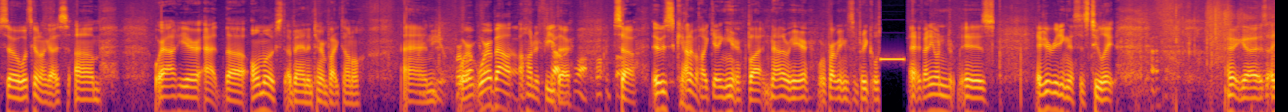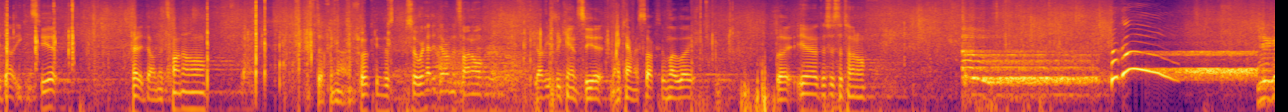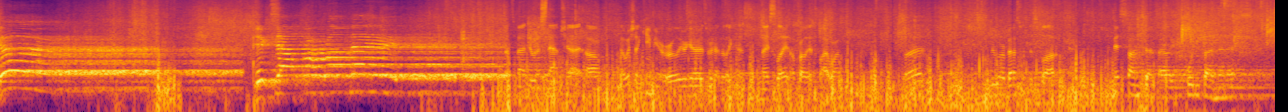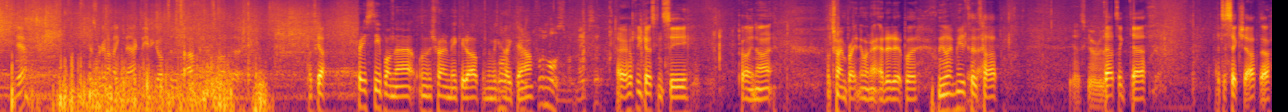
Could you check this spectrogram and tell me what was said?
So what's going on, guys? Um, we're out here at the almost abandoned turnpike tunnel, and we're we're about hundred feet there. So it was kind of a hike getting here, but now that we're here, we're probably getting some pretty cool. If anyone is, if you're reading this, it's too late. Alright guys, I doubt you can see it. Headed down the tunnel. It's definitely not in focus. So we're headed down the tunnel. You obviously can't see it. My camera sucks in low light. But yeah, this is the tunnel. That's Matt doing a Snapchat. Um, I wish I came here earlier, guys, or had like a nice light. I'll probably have to buy one. But we'll do our best with this vlog. Missed sunset by like 45 minutes. Yeah. Guess we're gonna hike back, maybe go up to the top, and that's about it. Let's go. Pretty steep on that. We're gonna try and make it up, and then we can hike down. Footholds is what makes it. Alright, hopefully you guys can see. Probably not. I'll try and brighten it when I edit it, but we like made it to the top. Yeah, let's go over there. That's like death. That's a sick shot though.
